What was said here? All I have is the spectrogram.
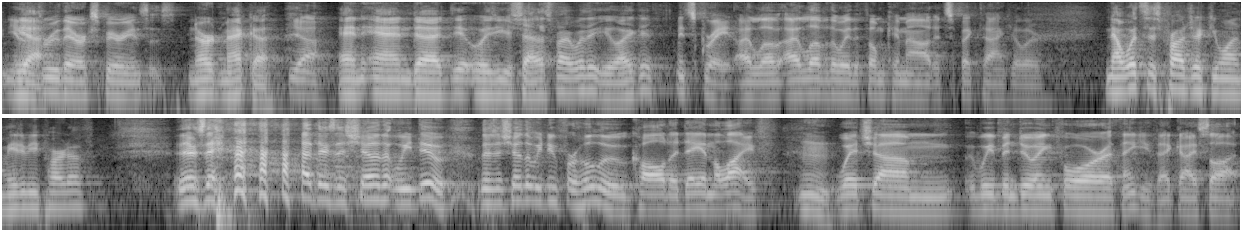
you know, Yeah. through their experiences. Nerd Mecca. Yeah. And and uh, did, was you satisfied with it? You like it? It's great. I love, I love the way the film came out. It's spectacular. Now, what's this project you want me to be part of? There's a there's a show that we do. There's a show that we do for Hulu called A Day in the Life, which um, we've been doing for. Thank you. That guy saw it.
